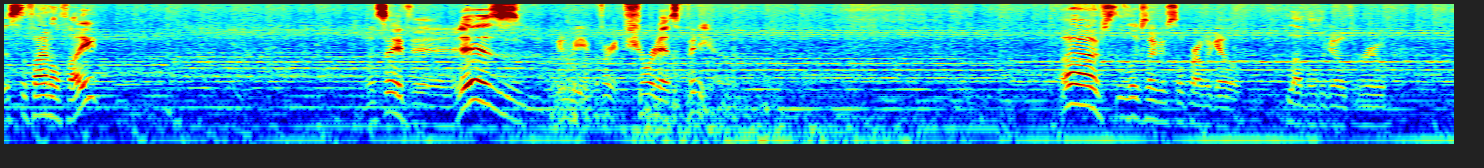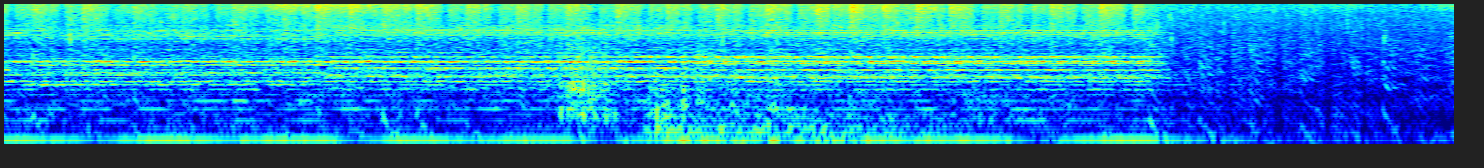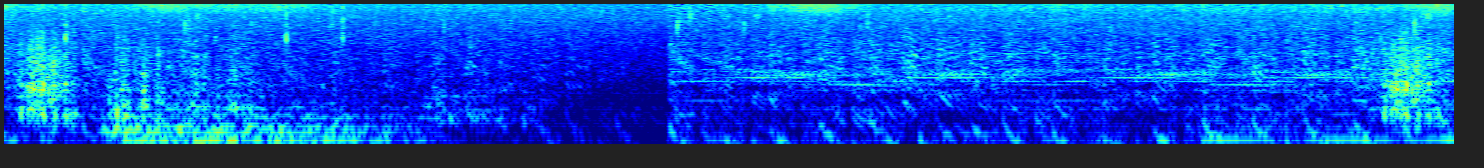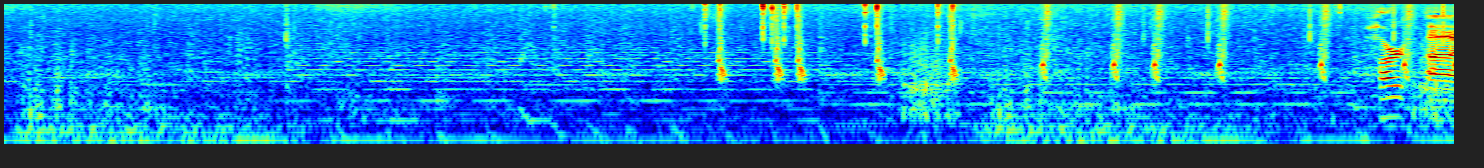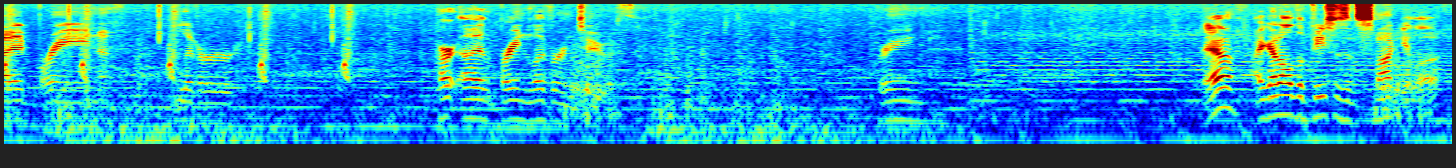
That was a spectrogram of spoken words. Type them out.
This the final fight? Let's see if it is gonna be a freaking short ass video. Oh, it looks like we still probably got a level to go through. Heart, eye, brain, liver. Heart, eye, brain, liver, and tooth. Brain. Yeah, I got all the pieces of Smocula.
